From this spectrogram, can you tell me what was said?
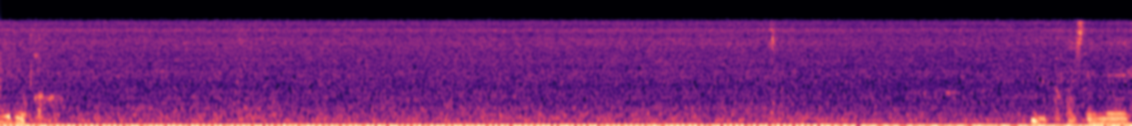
か。いいパパしてんね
